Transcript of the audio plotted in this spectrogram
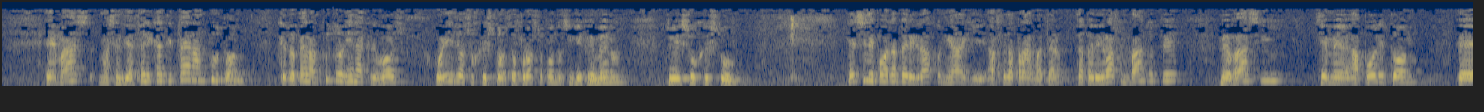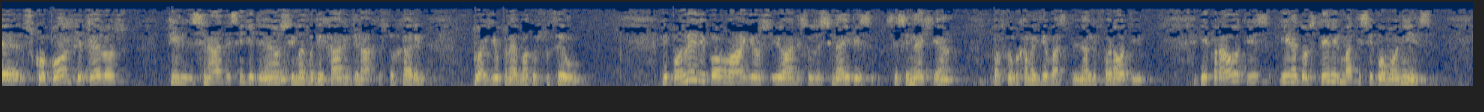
Εμάς μας ενδιαφέρει κάτι πέραν τούτων. Και το πέραν τούτων είναι ακριβώς ο ίδιος ο Χριστός το πρόσωπο των συγκεκριμένων του Ιησού Χριστού. Έτσι λοιπόν όταν περιγράφουν οι Άγιοι αυτά τα πράγματα τα περιγράφουν πάντοτε με βάση και με απόλυτον ε, σκοπό και τέλος την συνάντηση και την ένωσή μας με τη χάρη, την άχρηστο χάρη του Αγίου Πνεύματος του Θεού. Λοιπόν, λέει λοιπόν ο Άγιος Ιωάννης ο Σιναήτης στη συνέχεια από αυτό που είχαμε διαβάσει την άλλη φορά ότι η πραότης είναι το στήριγμα της υπομονής.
